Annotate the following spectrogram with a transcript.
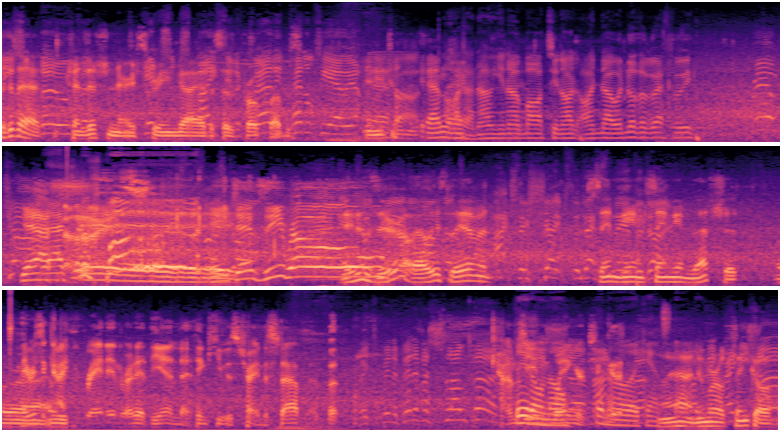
Look at that transitionary screen guy that says pro clubs. And you Yeah. tell me Yeah, I'm I don't know, you know, Martin, I, I know another referee. Yes. Hey. Agent Zero. Agent Zero. At least they haven't Actually shapes the same game, same day. game. That shit. Or, There was a uh, guy who ran in right at the end. I think he was trying to stop it, but It's been a bit of a slow burn. Kanzi They don't know. Wang They are don't too know they can't Oh, stop. yeah, numero cinco.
